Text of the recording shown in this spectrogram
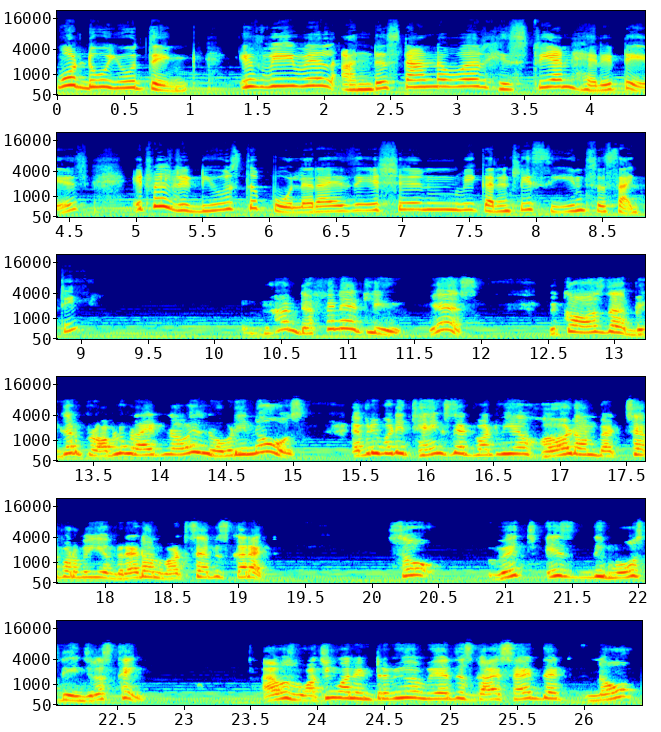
What do you think? If we will understand our history and heritage, it will reduce the polarization we currently see in society? Yeah, definitely. Yes. Because the bigger problem right now is nobody knows. Everybody thinks that what we have heard on WhatsApp or we have read on WhatsApp is correct. So, which is the most dangerous thing? I was watching one interview where this guy said that no,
